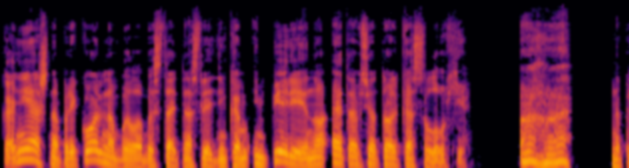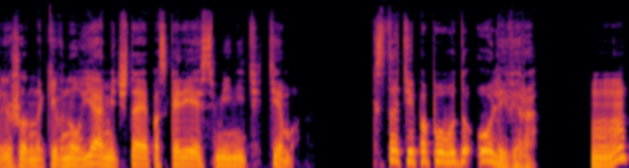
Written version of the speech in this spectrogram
Конечно, прикольно было бы стать наследником империи, но это все только слухи. Ага, напряженно кивнул я, мечтая поскорее сменить тему. Кстати, по поводу Оливера. М?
